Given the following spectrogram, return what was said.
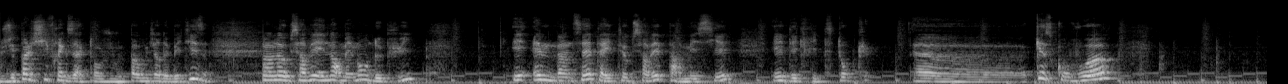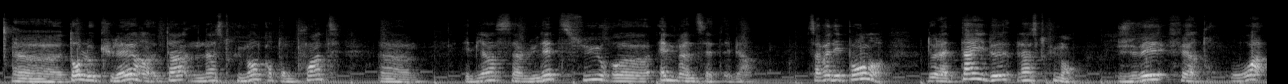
je n'ai pas le chiffre exact, hein, je ne veux pas vous dire de bêtises. On en a observé énormément depuis, et M27 a été observé par Messier et décrite. Donc, euh, qu'est-ce qu'on voit euh, dans l'oculaire d'un instrument quand on pointe eh bien, sa lunette sur M27 eh bien, Ça va dépendre de la taille de l'instrument. Je vais faire trois,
